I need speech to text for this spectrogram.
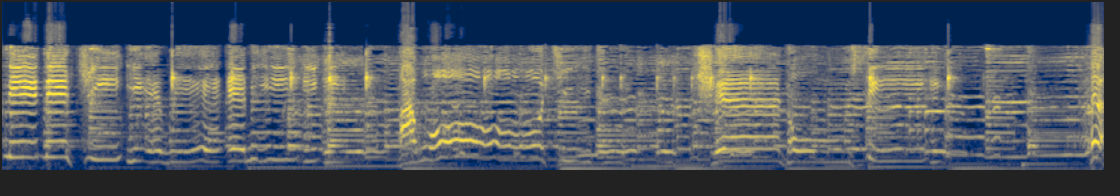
妹妹见一为面，把我记住吃东西。哼，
